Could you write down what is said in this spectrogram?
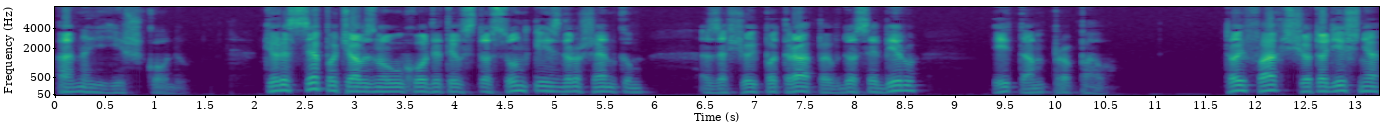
а на її шкоду. Через це почав знову входити в стосунки із Дорошенком, за що й потрапив до Сибіру і там пропав. Той факт, що тодішня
